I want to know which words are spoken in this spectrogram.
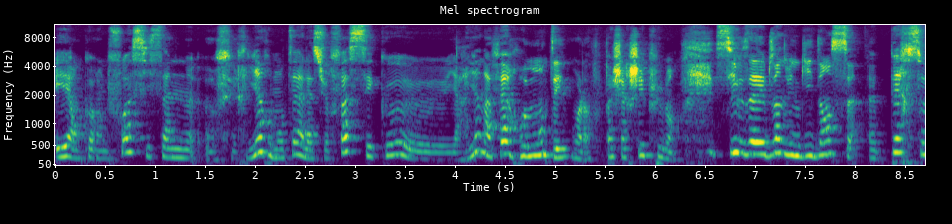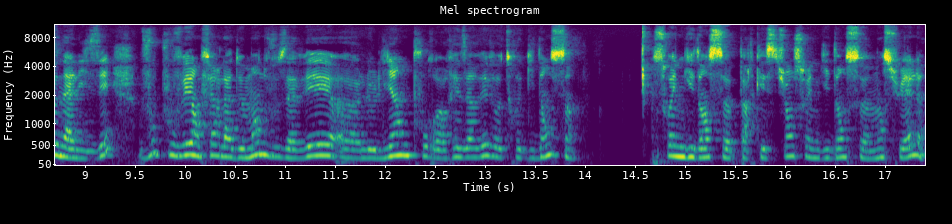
et encore une fois, si ça ne fait rien remonter à la surface, c'est qu'il n'y a rien à faire remonter. Voilà, faut pas chercher plus loin. Si vous avez besoin d'une guidance euh, personnalisé. Vous pouvez en faire la demande, vous avez euh, le lien pour euh, réserver votre guidance soit une guidance par question, soit une guidance mensuelle,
